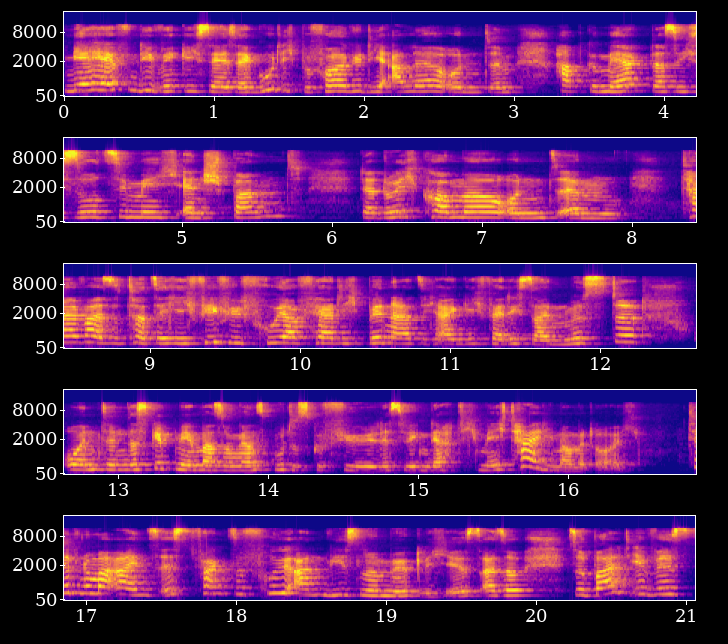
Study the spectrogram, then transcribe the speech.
mir helfen die wirklich sehr, sehr gut. Ich befolge die alle und ähm, habe gemerkt, dass ich so ziemlich entspannt da durchkomme und ähm, teilweise tatsächlich viel, viel früher fertig bin, als ich eigentlich fertig sein müsste. Und ähm, das gibt mir immer so ein ganz gutes Gefühl. Deswegen dachte ich mir, ich teile die mal mit euch. Tipp Nummer 1 ist, fangt so früh an, wie es nur möglich ist. Also sobald ihr wisst,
